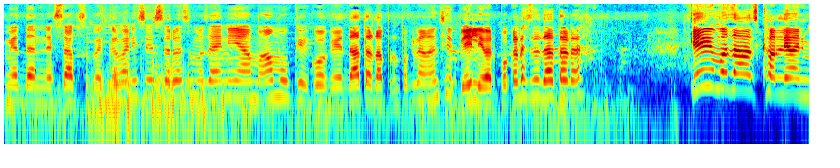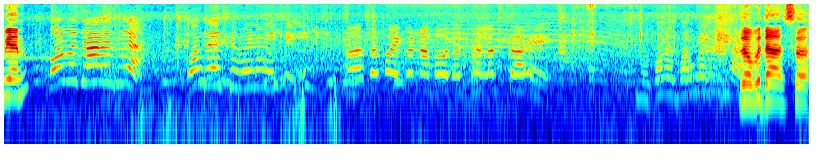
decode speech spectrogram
મેદાનને સાફ સફાઈ કરવાની છે સરસ મજાની આમ અમુક કે કોઈ દાંતડા પણ પકડ્યા નથી પહેલી વાર પકડે છે દાંતડા કેવી મજા આવે છે ખર લેવાની બેન? જો બધા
